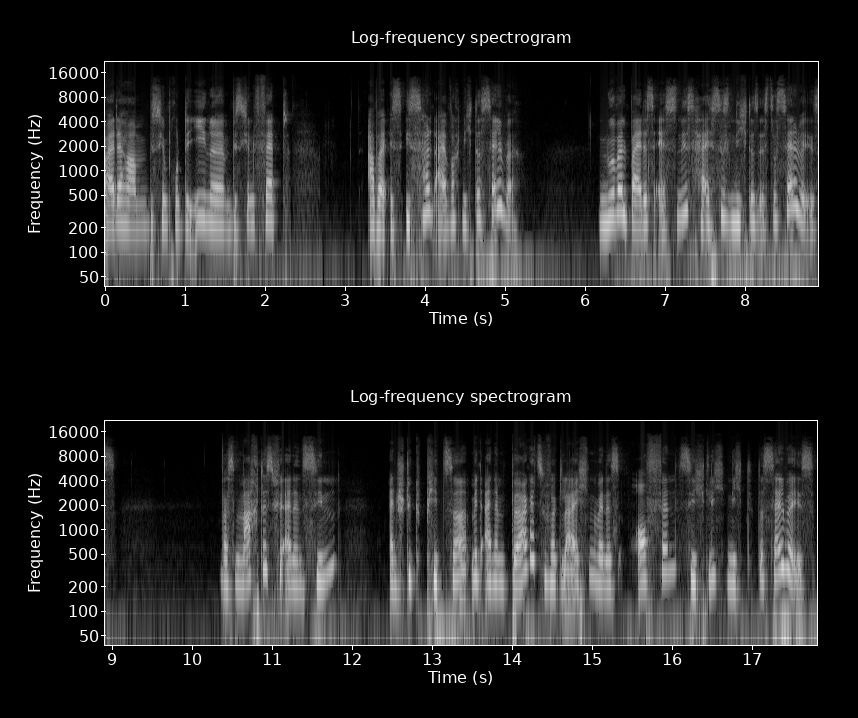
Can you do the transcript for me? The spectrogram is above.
beide haben ein bisschen Proteine, ein bisschen Fett, aber es ist halt einfach nicht dasselbe. Nur weil beides Essen ist, heißt es nicht, dass es dasselbe ist. Was macht es für einen Sinn, ein Stück Pizza mit einem Burger zu vergleichen, wenn es offensichtlich nicht dasselbe ist?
